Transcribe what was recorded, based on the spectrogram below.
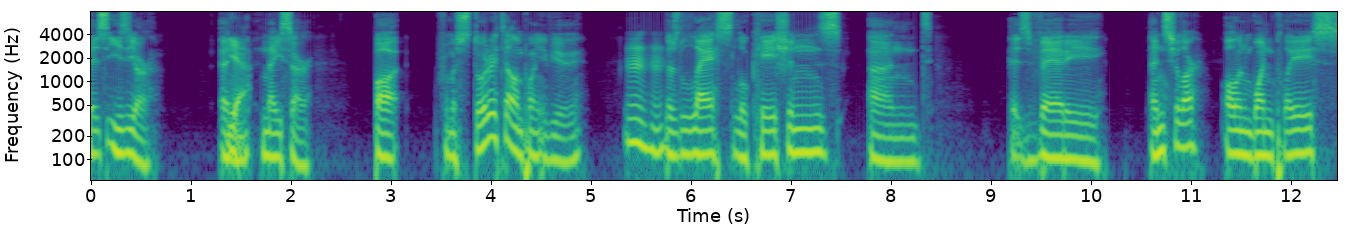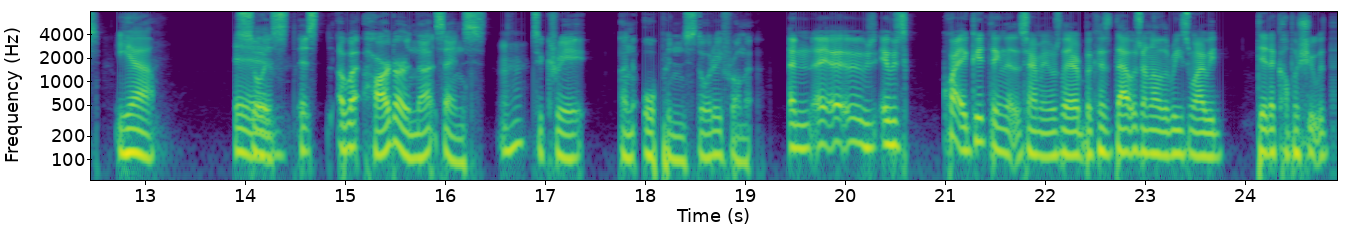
it's easier and Yeah. nicer. But from a storytelling point of view, hmm there's less locations and it's very insular, all in one place. Yeah. So Um, it's it's a bit harder in that sense mhm. to create an open story from it. and it, it was it was quite a good thing that the ceremony was there because that was another reason why we did a couple shoot with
